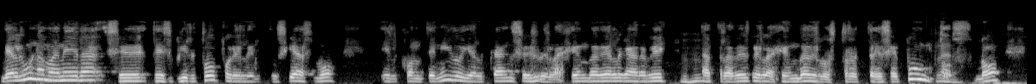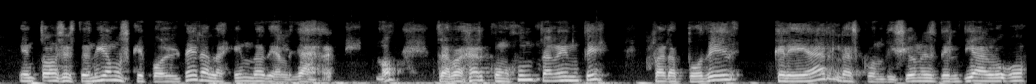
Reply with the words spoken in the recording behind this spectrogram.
de alguna manera se desvirtuó por el entusiasmo el contenido y alcances de la agenda de Algarve a través de la agenda de los 13 puntos, ¿no? Entonces tendríamos que volver a la agenda de Algarve, ¿no? Trabajar conjuntamente para poder crear las condiciones del diálogo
